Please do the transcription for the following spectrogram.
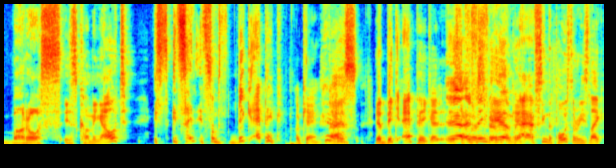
Barroz is coming out. It's it's it's some big epic. okay, nice. The big epic. uh, Yeah, I think yeah, okay. I've seen the poster. He's like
